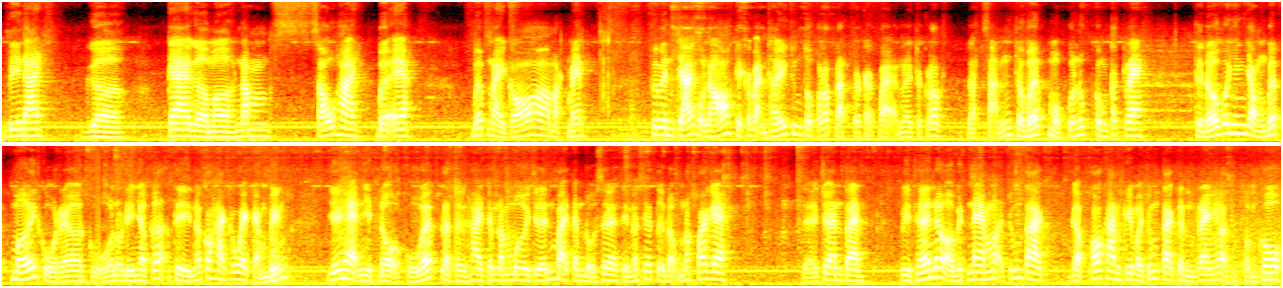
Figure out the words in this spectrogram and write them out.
Rinnai G KGM 562BE bếp này có mặt men. Phía bên trái của nó thì các bạn thấy chúng tôi có lắp đặt cho các bạn cho các đặt sẵn cho bếp một cái nút công tắc rang. Thì đối với những dòng bếp mới của của nội địa Nhật á, thì nó có hai cái que cảm biến. Giới hạn nhiệt độ của bếp là từ 250 cho đến 300 độ C thì nó sẽ tự động nó khóa ga để cho an toàn. Vì thế nếu ở Việt Nam á, chúng ta gặp khó khăn khi mà chúng ta cần rang những loại thực phẩm khô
